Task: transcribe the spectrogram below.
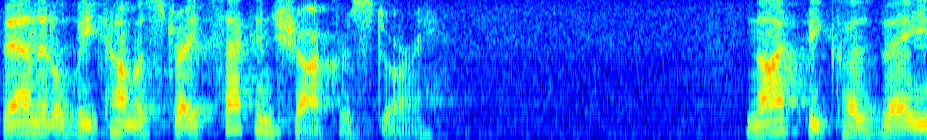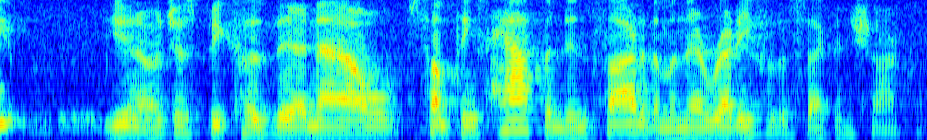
then it'll become a straight second chakra story. Not because they, you know, just because they're now, something's happened inside of them and they're ready for the second chakra.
